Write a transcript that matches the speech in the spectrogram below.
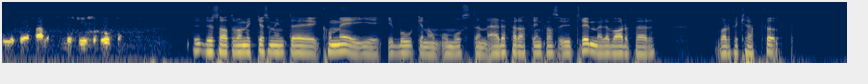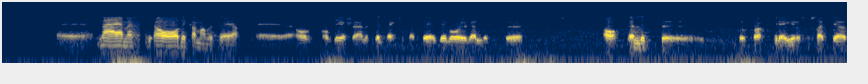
i det fallet som beskrivs i boken. Du, du sa att det var mycket som inte kom med i, i boken om, om osten. Är det för att det inte fanns utrymme eller var det för, var det för kraftfullt? Eh, nej men ja det kan man väl säga. Eh, av, av det skälet helt enkelt att det, det var ju väldigt eh, ja, väldigt eh, tuffa grejer. Och som sagt, jag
